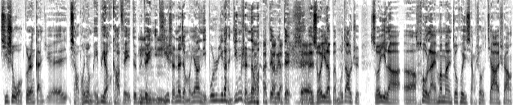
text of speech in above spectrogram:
其实我个人感觉小朋友没必要喝咖啡，对不对？嗯、你提神的怎么样？你不是应该很精神的吗？对不对？对、呃。所以呢，本末倒置。所以呢，呃，后来慢慢就会享受，加上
